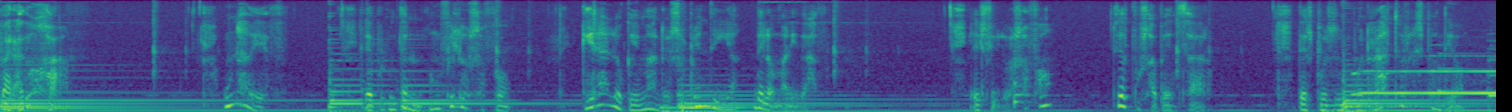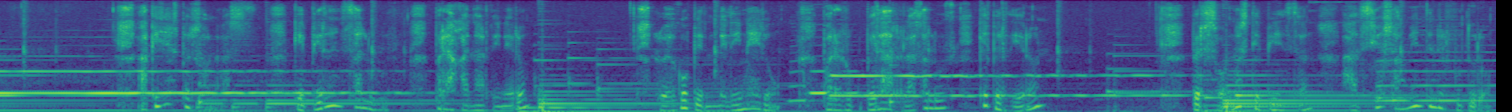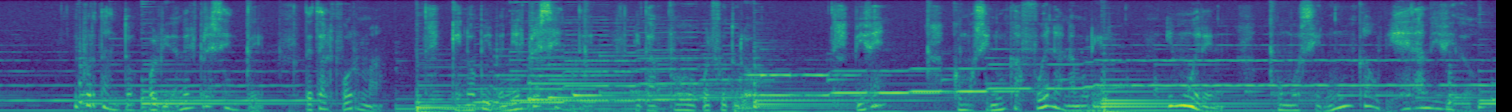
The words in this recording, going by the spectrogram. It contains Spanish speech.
Paradoja. Una vez le preguntaron a un filósofo qué era lo que más le sorprendía de la humanidad. El filósofo se puso a pensar. Después de un buen rato respondió, aquellas personas que pierden salud para ganar dinero, luego pierden el dinero para recuperar la salud que perdieron. Personas que piensan ansiosamente en el futuro y por tanto olvidan el presente de tal forma que no viven ni el presente ni tampoco el futuro. Viven como si nunca fueran a morir y mueren como si nunca hubieran vivido.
